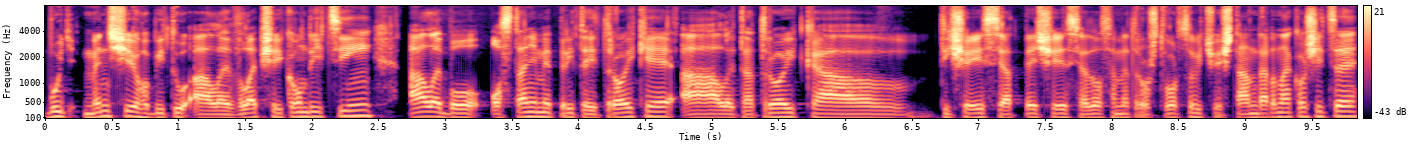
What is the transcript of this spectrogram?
buď menšieho bytu, ale v lepšej kondícii, alebo ostaneme pri tej trojke, ale tá trojka tých 65-68 m štvorcových, čo je štandard na Košice,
